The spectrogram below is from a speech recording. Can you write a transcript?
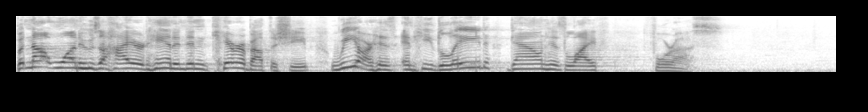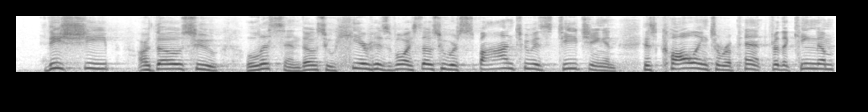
but not one who's a hired hand and didn't care about the sheep. We are his, and he laid down his life for us. These sheep are those who listen, those who hear his voice, those who respond to his teaching and his calling to repent, for the kingdom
